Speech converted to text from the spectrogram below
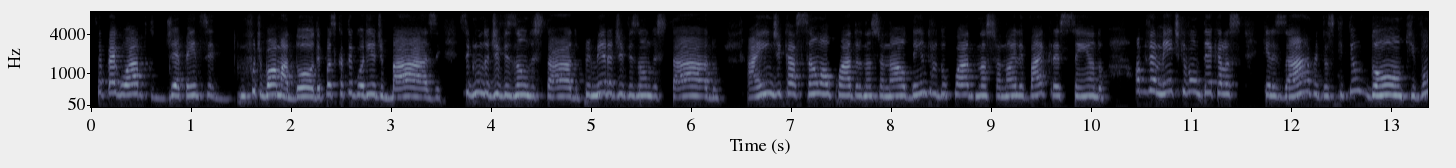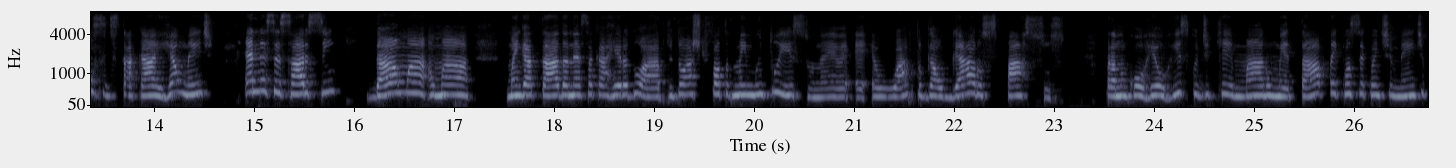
Você pega o árbitro, de repente, um futebol amador, depois categoria de base, segunda divisão do Estado, primeira divisão do Estado, a indicação ao quadro nacional, dentro do quadro nacional ele vai crescendo. Obviamente que vão ter aquelas, aqueles árbitros que têm o dom, que vão se destacar e realmente é necessário, sim, dar uma, uma, uma engatada nessa carreira do árbitro. Então, acho que falta também muito isso, né? É, é o árbitro galgar os passos para não correr o risco de queimar uma etapa e, consequentemente,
